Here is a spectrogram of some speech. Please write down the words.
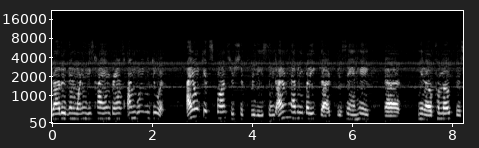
rather than one of these high-end brands, I'm going to do it. I don't get sponsorship for these things. I don't have anybody uh, saying, hey, uh, you know, promote this.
